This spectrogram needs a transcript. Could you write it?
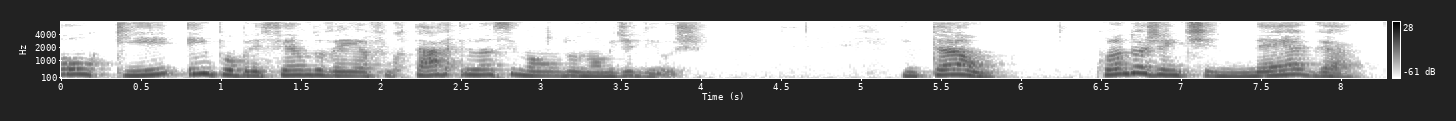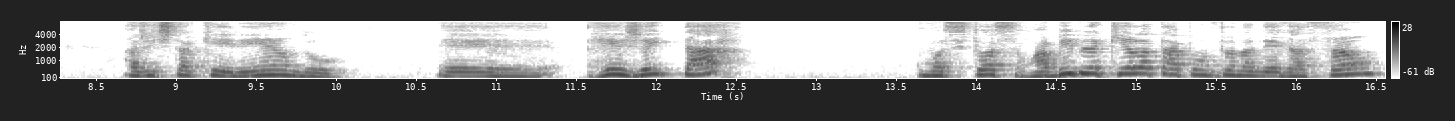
Ou que, empobrecendo, venha furtar e lance mão do nome de Deus. Então, quando a gente nega, a gente está querendo é, rejeitar uma situação. A Bíblia aqui ela está apontando a negação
